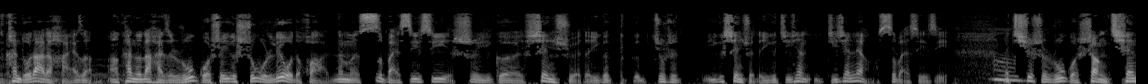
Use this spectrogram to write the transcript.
看多大的孩子啊，看多大孩子。如果是一个十五六的话，那么四百 CC 是一个献血的一个，就是一个献血的一个极限极限量，四百 CC。那其实如果上千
